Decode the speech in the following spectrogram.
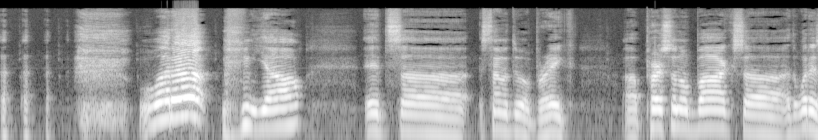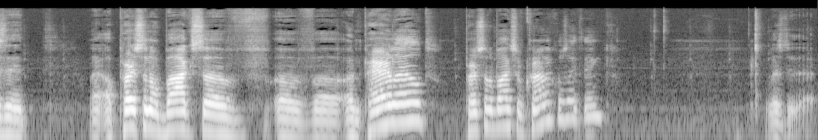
what up, y'all? It's uh, it's time to do a break. A personal box. Uh, what is it? A personal box of of uh, unparalleled. Personal box of Chronicles, I think. Let's do that.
